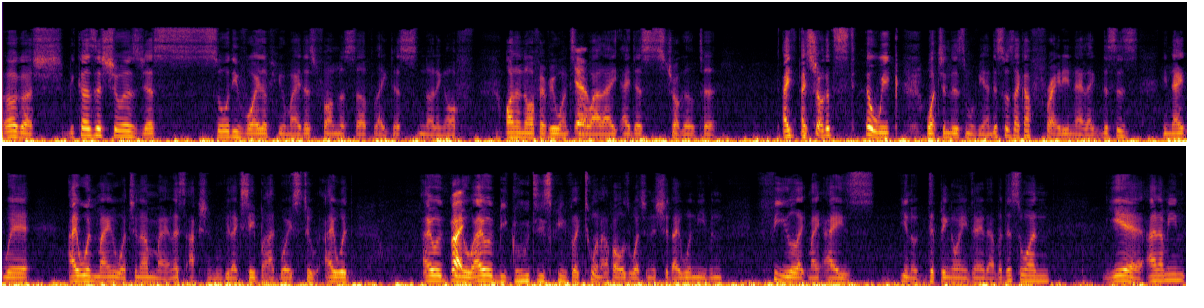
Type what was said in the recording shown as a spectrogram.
oh gosh because this show is just so devoid of humor I just found myself like just nodding off on and off every once in a while I, I just struggle to I, I struggle to stay awake watching this movie and this was like a Friday night like this is the night where I wouldn't mind watching a mindless action movie like say Bad Boys 2. I would, I would, Right. you know, I would be glued to the screen for like two and a half hours watching this shit. I wouldn't even feel like my eyes, you know, dipping or anything like that. But this one, yeah, and I mean,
